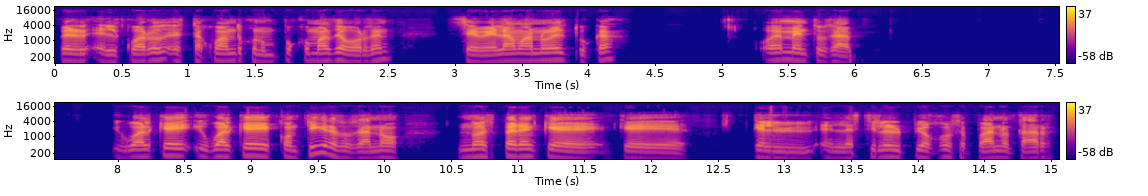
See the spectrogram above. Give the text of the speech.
pero el cuadro está jugando con un poco más de orden. Se ve la mano del Tuca. Obviamente, o sea, igual que, igual que con Tigres, o sea, no, no esperen que, que, que el, el estilo del piojo se pueda notar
